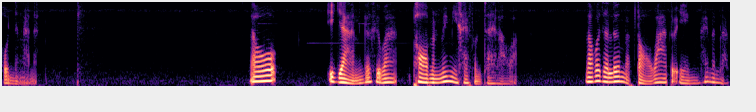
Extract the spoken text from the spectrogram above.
คนอย่างนั้นอะแล้วอีกอย่างนึงก็คือว่า พอมันไม่มีใครสนใจเราอะเราก็จะเริ่มแบบต่อว่าตัวเองให้มันแบบ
